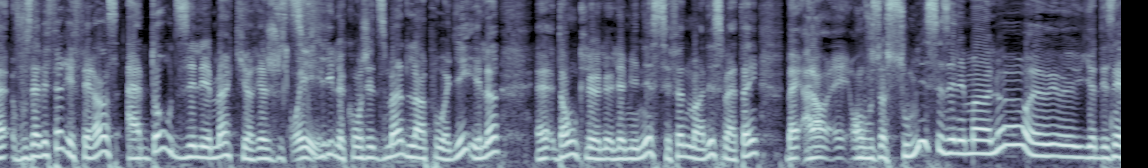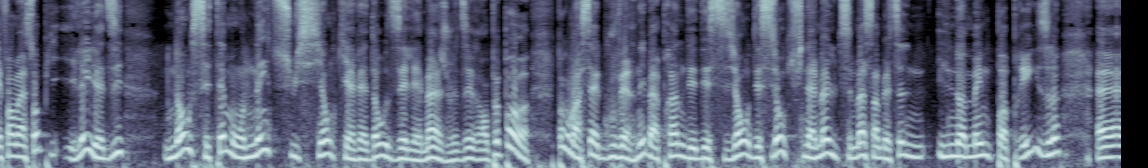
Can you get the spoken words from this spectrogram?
euh, vous avez fait référence à d'autres éléments qui auraient justifié le congédiement de l'employé. Et là, euh, donc, le, le, ministre s'est fait demander ce matin, ben alors, on vous a soumis ces éléments-là, il y a des informations, puis là, il a dit, non, c'était mon intuition qui avait d'autres éléments. Je veux dire, on peut pas, pas commencer à gouverner, ben, à prendre des décisions, décisions qui finalement, ultimement, semble-t-il, il n'a même pas prises, euh,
